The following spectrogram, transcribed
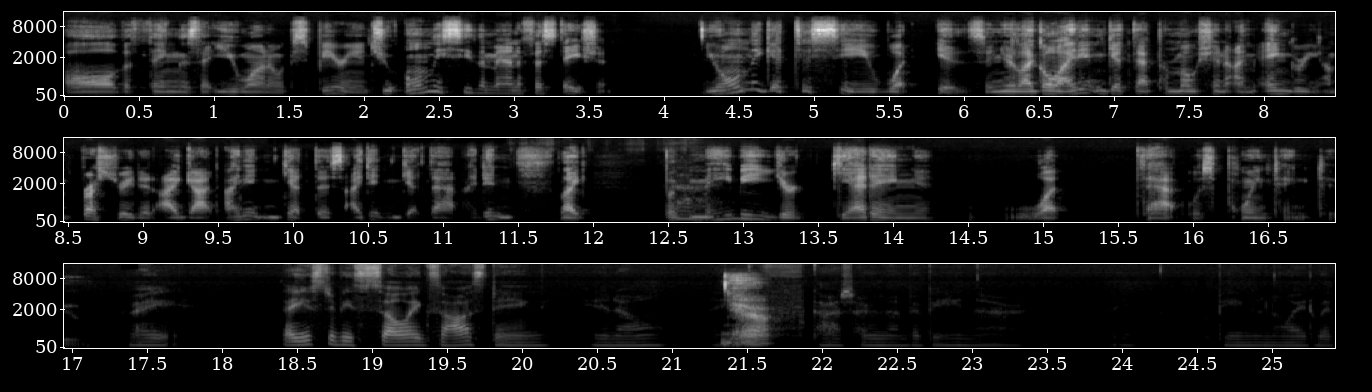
all the things that you want to experience, you only see the manifestation. You only get to see what is. And you're like, "Oh, I didn't get that promotion. I'm angry. I'm frustrated. I got I didn't get this. I didn't get that. I didn't like but Ah. maybe you're getting what that was pointing to. Right. That used to be so exhausting, you know? Yeah. Gosh, I remember being there, like being annoyed with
